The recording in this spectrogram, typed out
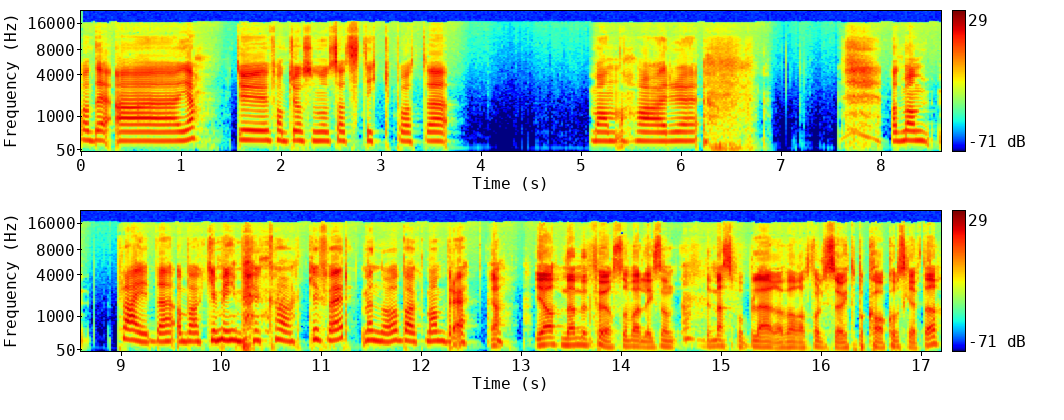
Og det er Ja, du fant jo også noe statistikk på at eh, man har eh, At man pleide å bake mye mer kake før, men nå baker man brød. Ja. ja, men, men før så var det liksom Det mest populære var at folk søkte på kakeoppskrifter.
